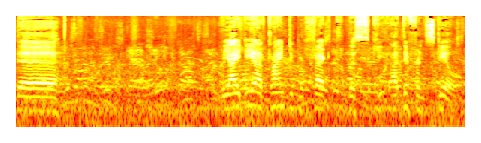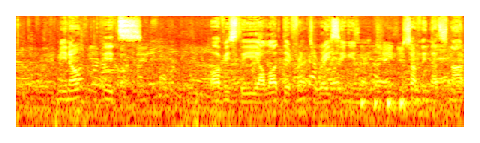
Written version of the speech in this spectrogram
the the idea of trying to perfect the ski, a different skill. You know, it's obviously a lot different to racing in something that's not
